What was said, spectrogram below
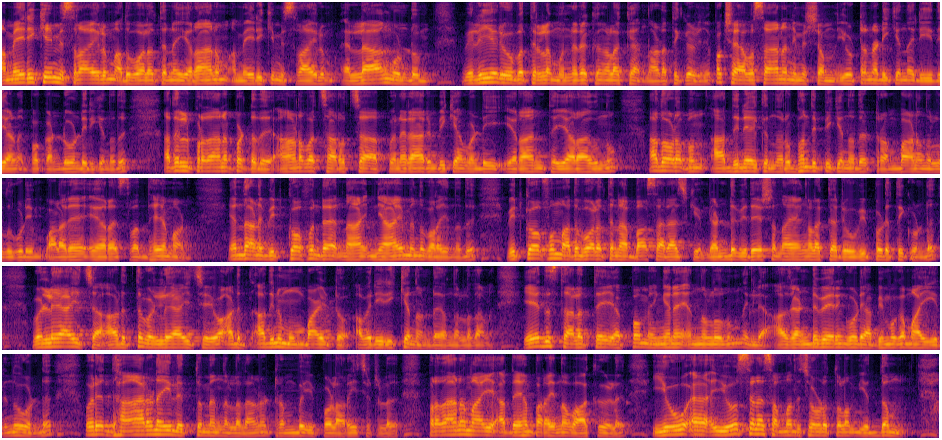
അമേരിക്കയും ഇസ്രായേലും അതുപോലെ തന്നെ ഇറാനും അമേരിക്കയും ഇസ്രായേലും എല്ലാം കൊണ്ടും വലിയ രൂപത്തിലുള്ള മുന്നൊരുക്കങ്ങളൊക്കെ നടത്തിക്കഴിഞ്ഞു പക്ഷേ അവസാന നിമിഷം യുട്ടൺ അടിക്കുന്ന രീതിയാണ് ഇപ്പോൾ കണ്ടുകൊണ്ടിരിക്കുന്നത്. അതിൽ പ്രധാനപ്പെട്ടത് ആണവ ചർച്ച പുനരാരംഭിക്കാൻ വേണ്ടി ഇറാൻ തയ്യാറാകുന്നു. അതോടൊപ്പം അതിലേക്ക് നിർബന്ധിപ്പിക്കുന്നത് ട്രംപാണെന്നുള്ളത് കൂടിയും വളരെ ഏറെ ശ്രദ്ധേയമാണ്. എന്താണ് വിറ്റ്കോഫിന്റെ ന്യായം എന്ന് പറയുന്നത്? വിറ്റ്കോഫും അതുപോലെ തന്നെ അബ്ബാസ് അരാജ്കിയും രണ്ട് വിദേശ നയങ്ങളൊക്കെ രൂപപ്പെടുത്തിക്കൊണ്ട് വെള്ളിയാഴ്ച അടുത്ത വെള്ളിയാഴ്ചയോ അടു അതിനു മുമ്പായിട്ടോ അവരിയ്ക്കുന്നുണ്ട് എന്നുള്ളതാണ്. ഏത് സ്ഥലത്തെ എപ്പം എങ്ങനെ എന്നുള്ളതും ഇല്ല. അത് രണ്ടുപേരും കൂടി അഭിമുഖമായി ഇരുന്നുകൊണ്ട് ഒരു ധാരണയിലെത്തുമെന്നുള്ളതാണ് ട്രംപ് ഇപ്പോൾ അറിയിച്ചിട്ടുള്ളത്. പ്രധാനമായി അദ്ദേഹം പറയുന്ന വാക്കുകൾ യു യു എസിനെ സംബന്ധിച്ചിടത്തോളം യുദ്ധം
